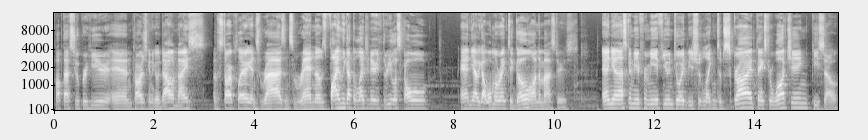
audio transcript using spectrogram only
Pop that super here, and Tar's gonna go down. Nice. The star player against Raz and some randoms. Finally got the legendary three. Let's go. And yeah, we got one more rank to go on the Masters. And yeah, that's gonna be it for me. If you enjoyed, be sure to like and subscribe. Thanks for watching. Peace out.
